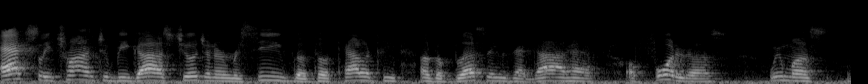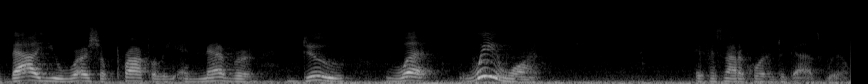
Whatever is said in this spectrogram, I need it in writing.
actually trying to be God's children and receive the totality of the blessings that God has afforded us, we must value worship properly and never do what we want if it's not according to God's will.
